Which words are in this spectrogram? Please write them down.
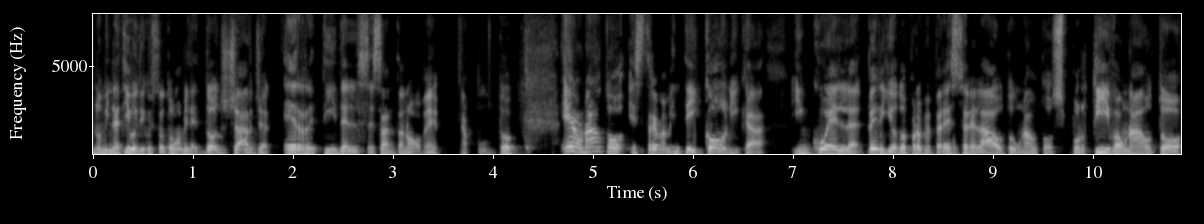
nominativo di questa automobile Dodge Charger RT del 69, appunto, era un'auto estremamente iconica in quel periodo proprio per essere l'auto, un'auto sportiva, un'auto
